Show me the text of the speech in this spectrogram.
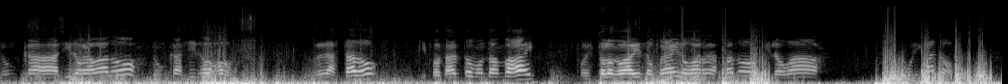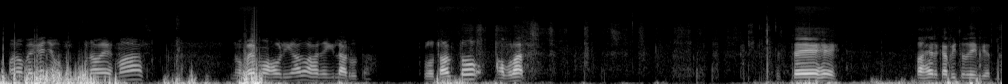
nunca ha sido grabado nunca ha sido redactado y por lo tanto mountain bike pues todo lo que va viendo por lo va redactando y lo va comunicando. Bueno, pequeños, una vez más nos vemos obligados a seguir la ruta. Por lo tanto, a volar. Este va a ser el capítulo de invierno.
